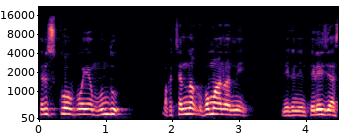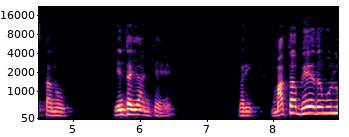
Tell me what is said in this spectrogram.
తెలుసుకోబోయే ముందు ఒక చిన్న ఉపమానాన్ని మీకు నేను తెలియజేస్తాను. ఏంటయ్యా అంటే మరి మతభేదములు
